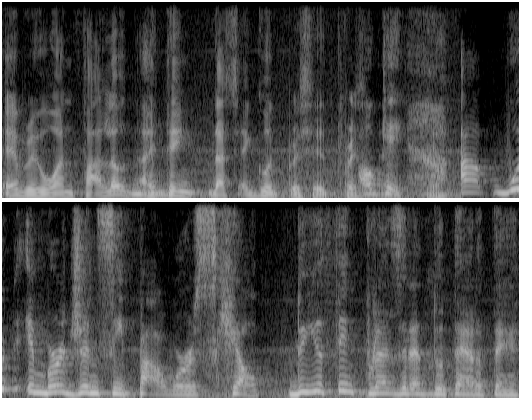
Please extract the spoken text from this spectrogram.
everyone followed. I think that's a good presi- president. Mm-hmm. Okay. Yeah. Uh, would emergency powers help? Do you think President Duterte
